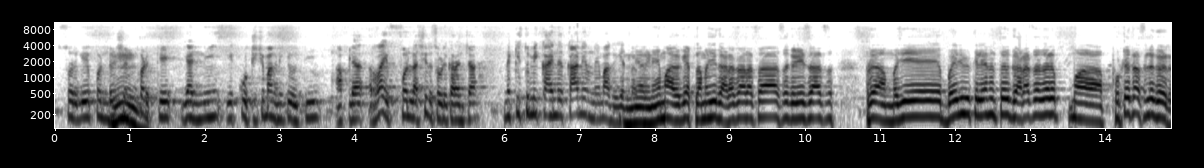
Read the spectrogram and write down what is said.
स्वर्गीय पंढरीशेठ फडके यांनी एक कोटीची मागणी केली होती. आपल्या रायफलला शिरसोडीकरांच्या. नक्कीच तुम्ही काय नि- का निर्णय मागे घेतला? निर्णय मागे घेतला म्हणजे घरादाराचा सगळेच आज प्र म्हणजे बैल विकल्यानंतर घराचा जर म, फुटत असलं घर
